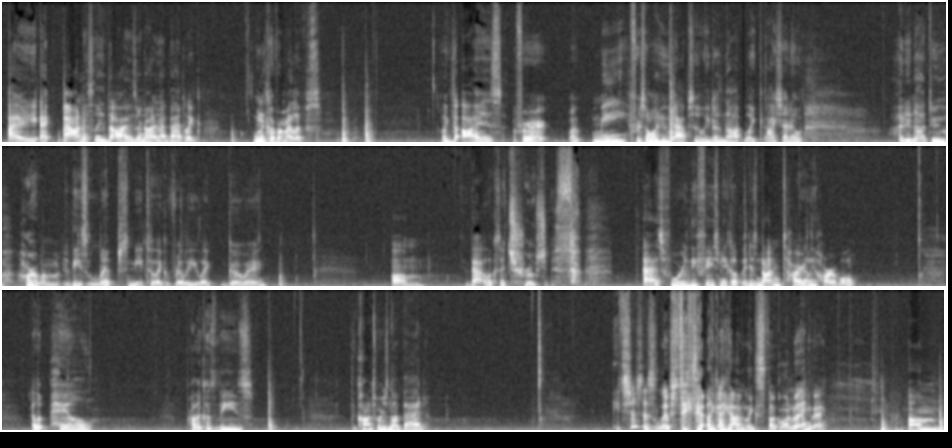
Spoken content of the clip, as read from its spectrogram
I, I, honestly, the eyes are not that bad. Like, let me cover up my lips. Like, the eyes for uh, me, for someone who absolutely does not like eyeshadow, I did not do horrible. Um, these lips need to, like, really, like, go away. Um, that looks atrocious. As for the face makeup, it is not entirely horrible. I look pale, probably because of these. The contour is not bad. It's just this lipstick that like I, I'm like stuck on. But anyway, um,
